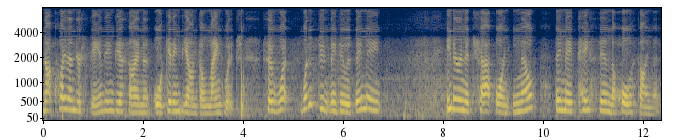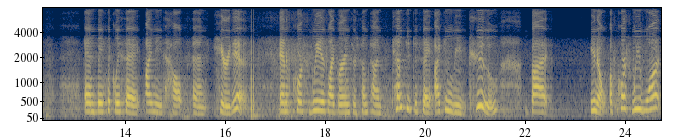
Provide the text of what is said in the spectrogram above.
not quite understanding the assignment or getting beyond the language. So what, what a student may do is they may, either in a chat or an email, they may paste in the whole assignment and basically say, I need help, and here it is. And of course, we as librarians are sometimes tempted to say, I can read too, but you know, of course, we want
